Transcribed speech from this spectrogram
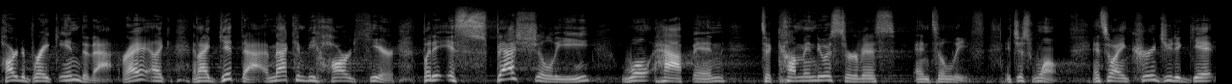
hard to break into that, right? Like, and I get that, and that can be hard here. But it especially won't happen to come into a service and to leave. It just won't. And so I encourage you to get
